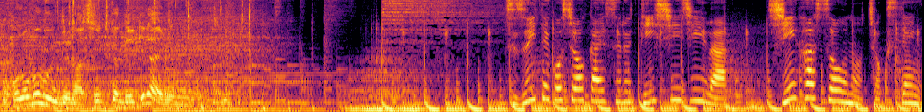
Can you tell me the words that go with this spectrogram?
けどこの部分っていうのは数値化できない部分なんですね。続いてご紹介する TCG は新発想の直線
